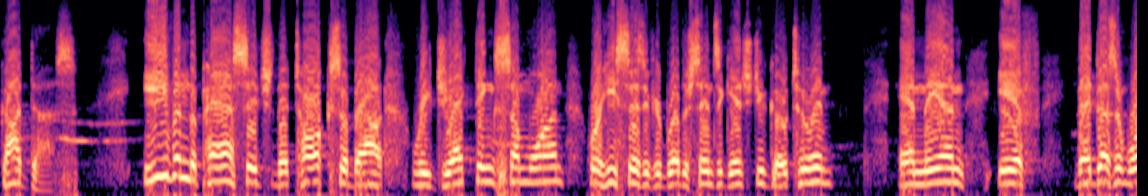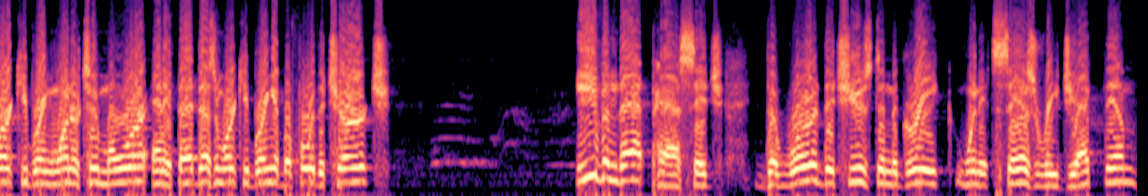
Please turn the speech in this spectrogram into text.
God does. Even the passage that talks about rejecting someone, where he says, if your brother sins against you, go to him. And then if that doesn't work, you bring one or two more. And if that doesn't work, you bring it before the church. Even that passage, the word that's used in the Greek when it says reject them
